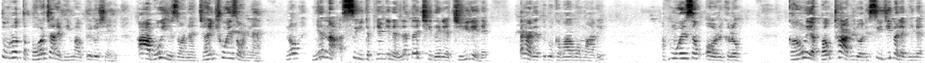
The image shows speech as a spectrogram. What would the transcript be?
သူတို့သဘောကျတဲ့မိမကိုတွေ့လို့ရှိရင်အာဘိုးရေစော်နန်းဂျိုင်းချွေးစော်နန်းနော်မျက်နှာအစီတပြင်းပြင်းနဲ့လက်သက်ချီသေးတဲ့ကြီးတွေနဲ့အဲ့ဒါလေသူတို့ကဘာပေါ်မှာလေအမွှေးဆုံး oracle ခေါင်းလေးကပေါက်ထပြီးတော့ဒီစီကြီးပဲလည်းပြင်းနဲ့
